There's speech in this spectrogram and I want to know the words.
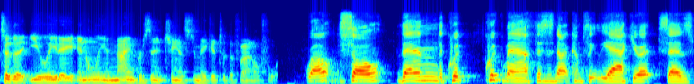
to the Elite Eight, and only a 9% chance to make it to the Final Four. Well, so then the quick quick math. This is not completely accurate. Says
